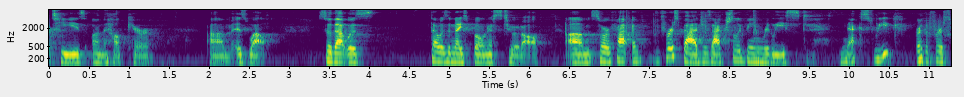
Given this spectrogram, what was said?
RTs on the healthcare um, as well. So that was that was a nice bonus to it all. Um, so our the first badge is actually being released next week, or the first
